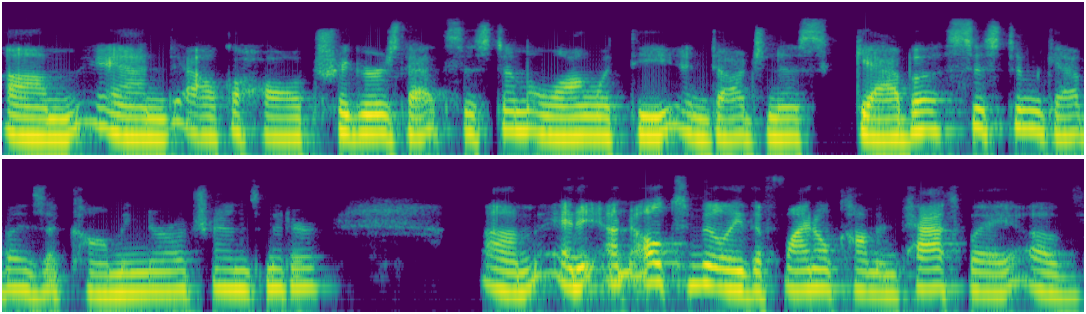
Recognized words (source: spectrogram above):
um, and alcohol triggers that system along with the endogenous GABA system. GABA is a calming neurotransmitter. Um, and, it, and ultimately, the final common pathway of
